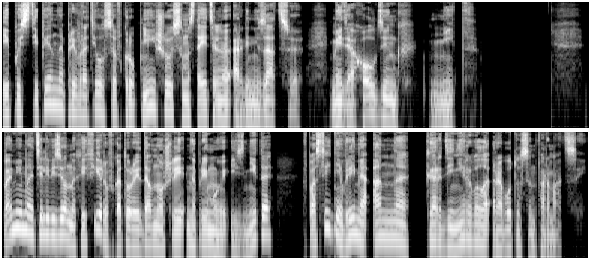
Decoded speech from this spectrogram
и постепенно превратился в крупнейшую самостоятельную организацию — медиахолдинг НИТ. Помимо телевизионных эфиров, которые давно шли напрямую из НИТа, в последнее время Анна координировала работу с информацией.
